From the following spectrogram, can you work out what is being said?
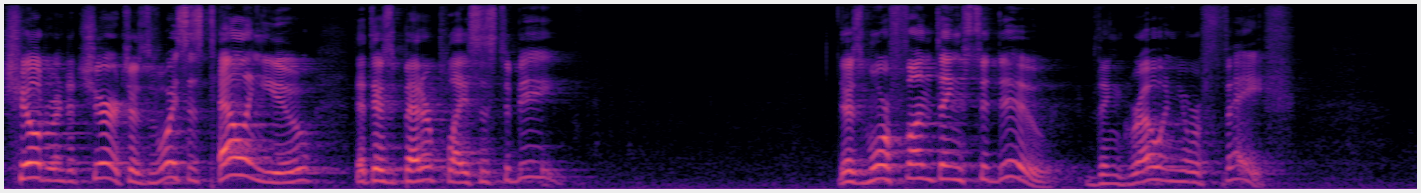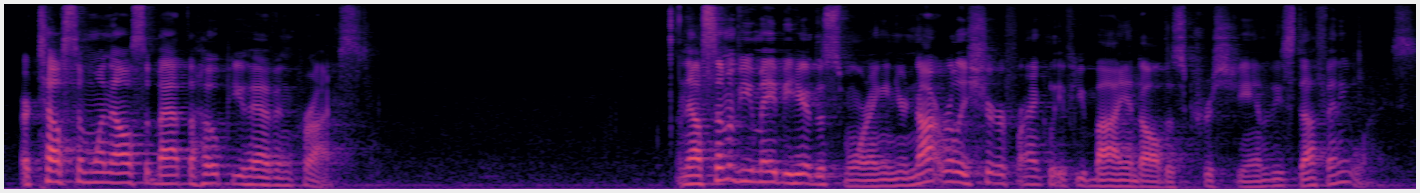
children to church. There's voices telling you that there's better places to be. There's more fun things to do than grow in your faith or tell someone else about the hope you have in Christ. Now, some of you may be here this morning and you're not really sure, frankly, if you buy into all this Christianity stuff, anyways.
